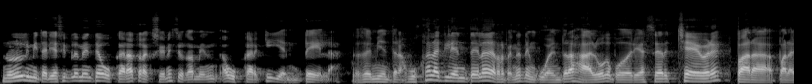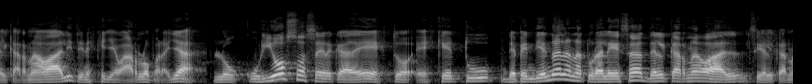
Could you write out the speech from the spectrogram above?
no lo limitaría simplemente a buscar atracciones, sino también a buscar clientela. Entonces, mientras buscas la clientela, de repente te encuentras algo que podría ser chévere para, para el carnaval y tienes que llevarlo para allá. Lo curioso acerca de esto es que tú, dependiendo de la naturaleza del carnaval, si el carnaval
